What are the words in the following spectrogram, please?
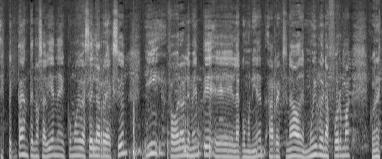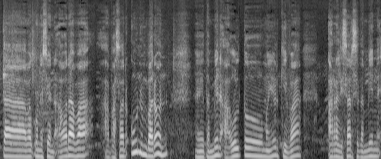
expectantes, no sabían cómo iba a ser la reacción y favorablemente la comunidad ha reaccionado de muy buena forma con esta vacunación. Ahora va a pasar un varón, eh, también adulto mayor, que va a realizarse también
